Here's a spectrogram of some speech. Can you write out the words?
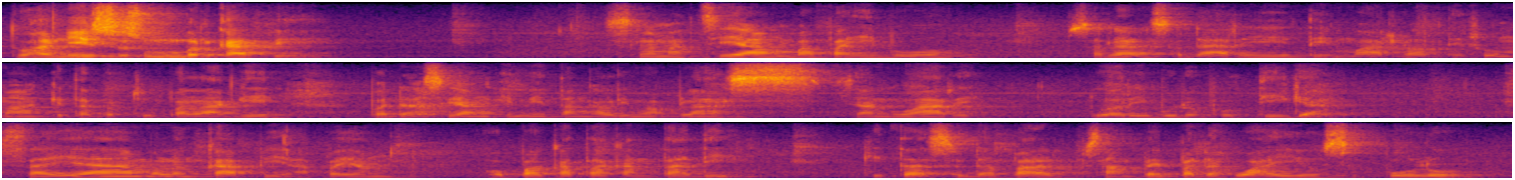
Tuhan Yesus memberkati. Selamat siang Bapak Ibu, saudara-saudari tim Warlord di rumah. Kita berjumpa lagi pada siang ini tanggal 15 Januari 2023. Saya melengkapi apa yang Opa katakan tadi. Kita sudah sampai pada Wahyu 10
